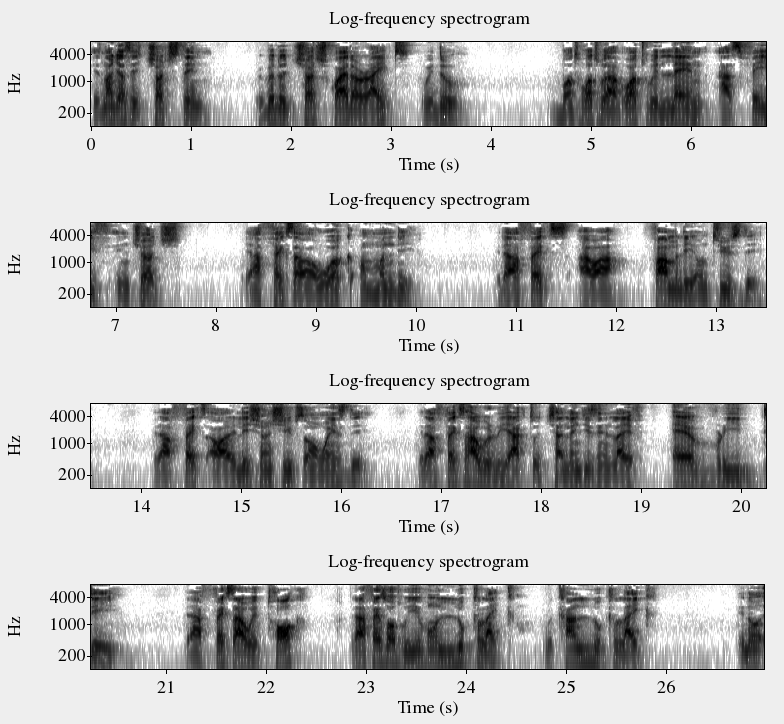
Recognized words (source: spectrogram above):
It's not just a church thing. We go to church quite all right. We do. But what we have, what we learn as faith in church, it affects our work on Monday. It affects our family on Tuesday. It affects our relationships on Wednesday. It affects how we react to challenges in life every day. It affects how we talk. It affects what we even look like. We can't look like, you know,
